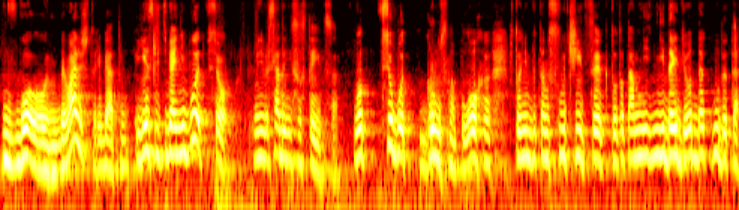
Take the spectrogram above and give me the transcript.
в голову им вбивали, что, ребят, если тебя не будет, все, универсиада не состоится. Вот все будет грустно, плохо, что-нибудь там случится, кто-то там не, не дойдет до куда-то.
